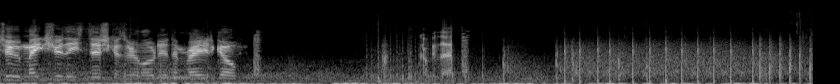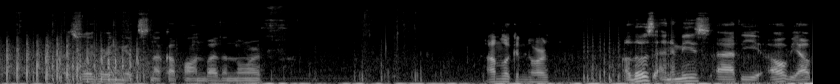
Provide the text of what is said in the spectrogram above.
To make sure these dishkas are loaded and ready to go. Copy that. I feel like we're gonna get snuck up on by the north. I'm looking north. Are those enemies at the? Oh, yep.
